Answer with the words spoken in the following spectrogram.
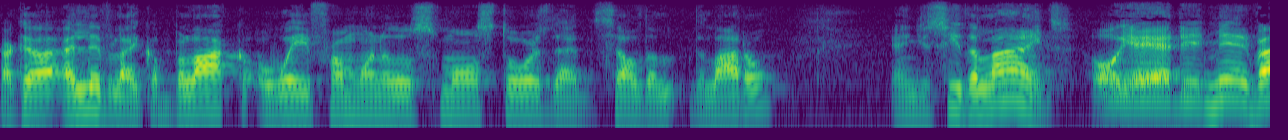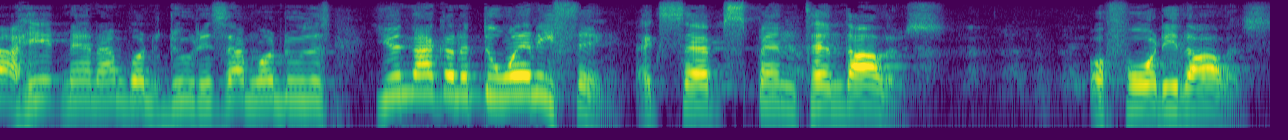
like I live like a block away from one of those small stores that sell the, the lotto, and you see the lines. Oh yeah, man, if I hit, man, I'm going to do this. I'm going to do this. You're not going to do anything except spend ten dollars, or forty dollars,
